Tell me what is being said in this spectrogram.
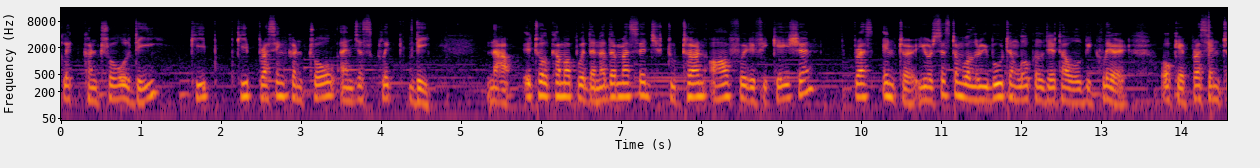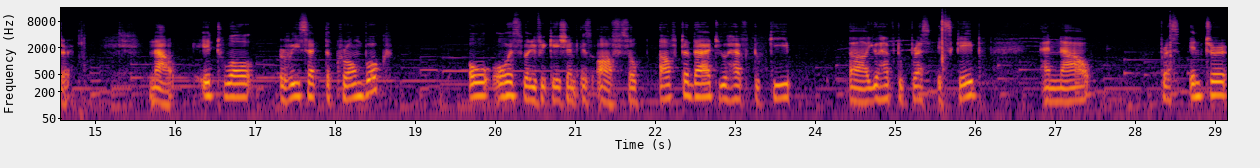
click control d. Keep keep pressing control and just click d now it will come up with another message to turn off verification. Press enter. Your system will reboot and local data will be cleared. Okay press enter. Now it will reset the Chromebook. OS verification is off. So after that you have to keep uh, you have to press escape. And now press enter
